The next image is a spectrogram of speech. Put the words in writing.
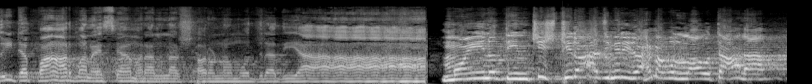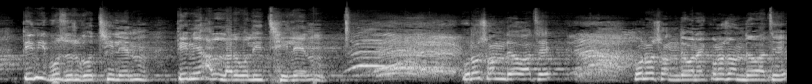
দুইটা পার বানাইছে আমার আল্লাহ স্বর্ণ মুদ্রা দিয়া। মঈনুদ্দিন চিষ্টির আজমিরি রহমাবুল্লাহ তাআলা তিনি বুজুর্গ ছিলেন, তিনি আল্লাহর ওলি ছিলেন। কোনো সন্দেহ আছে? কোনো সন্দেহ নাই, কোনো সন্দেহ আছে?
